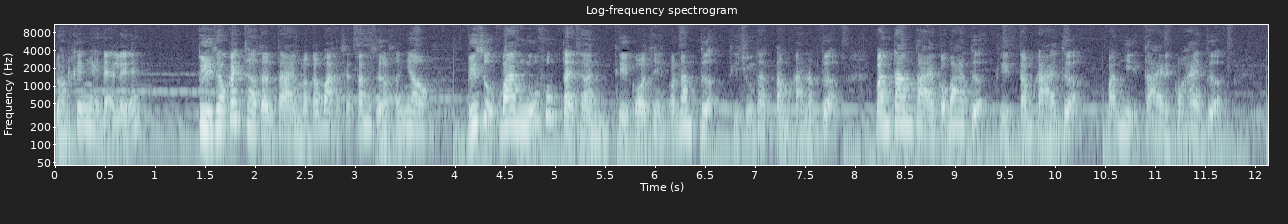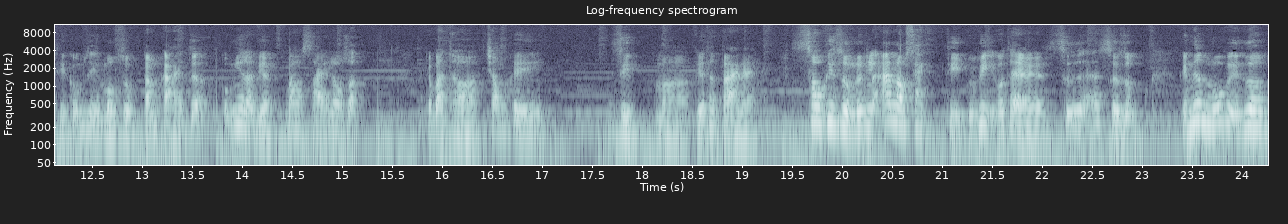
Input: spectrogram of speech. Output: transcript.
đón cái ngày đại lễ tùy theo cách thờ thần tài mà các bạn sẽ tắm rửa khác nhau. Ví dụ ban ngũ phúc tài thần thì có thể có 5 tượng thì chúng ta tắm cả năm tượng. Ban tam tài có 3 tượng thì tắm cả hai tượng. Ban nhị tài thì có hai tượng thì cũng gì mộc dục tắm cả hai tượng cũng như là việc bao sái lau dọn. Cái bàn thờ trong cái dịp mà vía thần tài này. Sau khi dùng nước lã lau sạch thì quý vị có thể sử, sử dụng cái nước ngũ vị hương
